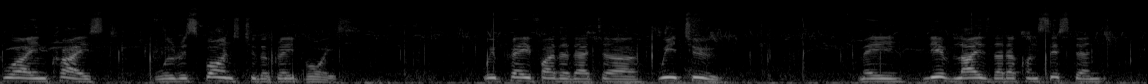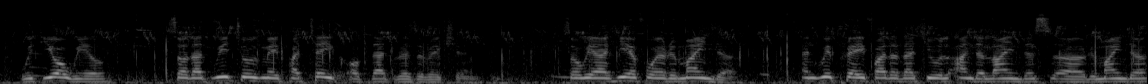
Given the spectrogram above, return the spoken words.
who are in Christ will respond to the great voice. We pray, Father, that uh, we too may live lives that are consistent with your will so that we too may partake of that resurrection. So we are here for a reminder. And we pray, Father, that you will underline this uh, reminder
